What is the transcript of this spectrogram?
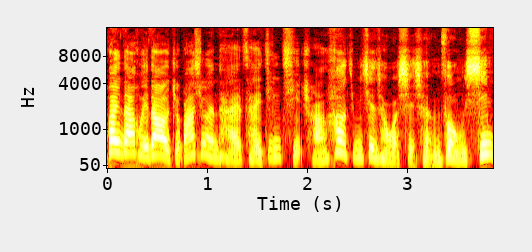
欢迎大家回到九八新闻台财经起床号节目现场，我是陈凤欣，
